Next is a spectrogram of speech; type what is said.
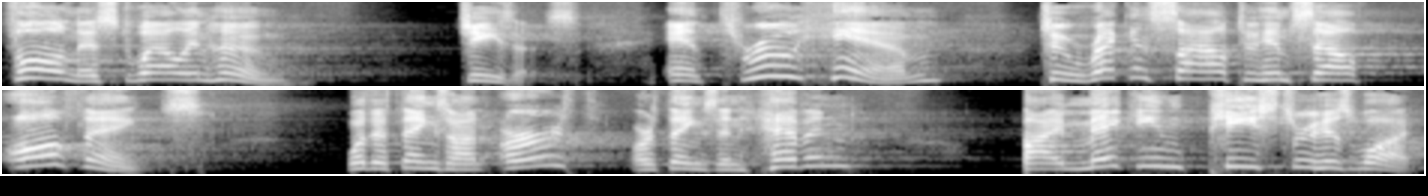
Fullness dwell in whom? Jesus. And through him to reconcile to himself all things, whether things on earth or things in heaven, by making peace through his what?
